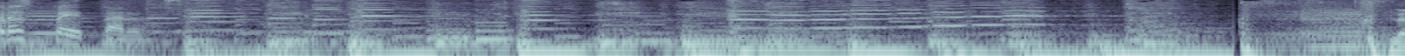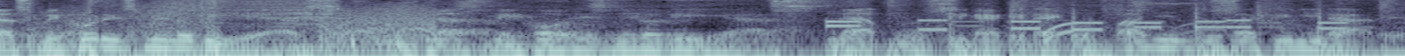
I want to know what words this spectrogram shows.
Respétalas. Las mejores melodías. Las mejores melodías. La música que te acompañe en tus actividades.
